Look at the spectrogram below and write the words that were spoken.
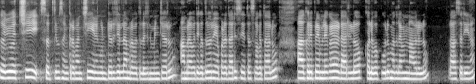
కవి వచ్చి సత్యం సంక్రమించి ఈయన గుంటూరు జిల్లా అమరావతిలో జన్మించారు. అమరావతి గదిలో రేపడదారి సీత స్వాగతాలు ఆఖరి ప్రేమలేఖ దారిలో కలువ పూలు మొదలైన నావలలు రాసరీన? ఈయన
